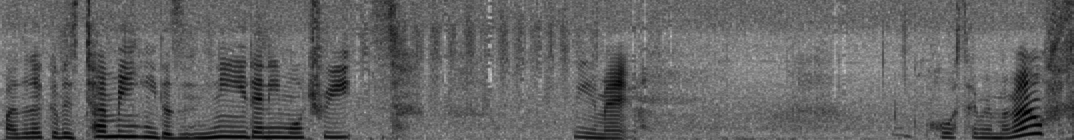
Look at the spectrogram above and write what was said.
by the look of his tummy he doesn't need any more treats. See mate. Horsehair in my mouth.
